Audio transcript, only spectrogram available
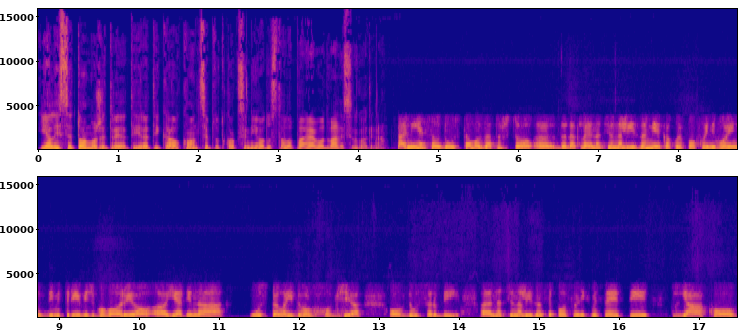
Je li se to može tretirati kao koncept od kog se nije odustalo pa evo 20 godina? Pa nije se odustalo zato što, e, dakle, nacionalizam je, kako je pokojni Vojin Dimitrijević govorio, e, jedina uspela ideologija ovde u Srbiji. E, nacionalizam se poslednjih meseci jako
